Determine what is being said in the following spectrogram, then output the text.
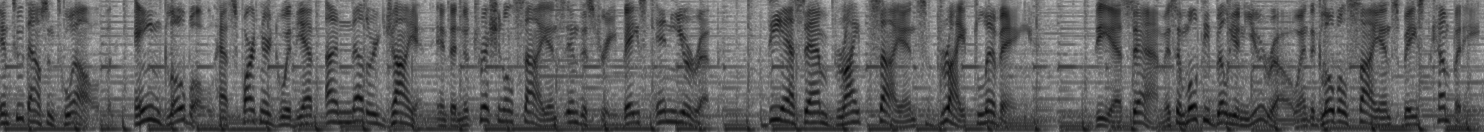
In 2012, AIM Global has partnered with yet another giant in the nutritional science industry based in Europe, DSM Bright Science Bright Living. DSM is a multi-billion euro and a global science-based company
